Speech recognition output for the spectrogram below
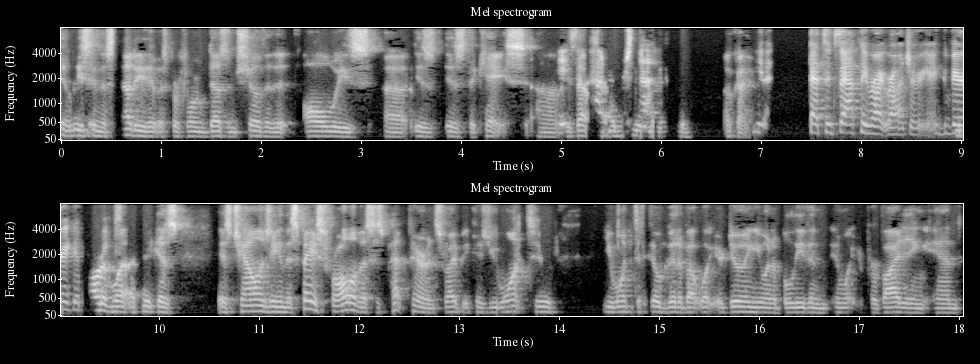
at least in the study that was performed, doesn't show that it always uh, is is the case. Uh, is that okay? Yeah, that's exactly right, Roger. Yeah, very good. Part of what I think is is challenging in the space for all of us as pet parents, right? Because you want to you want to feel good about what you're doing, you want to believe in, in what you're providing, and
